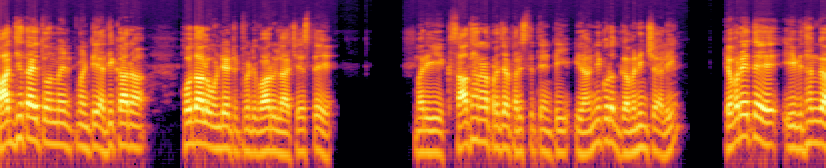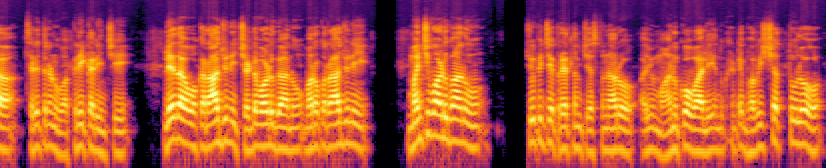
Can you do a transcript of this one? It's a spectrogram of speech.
బాధ్యతాయుతమైనటువంటి అధికార హోదాలో ఉండేటటువంటి వారు ఇలా చేస్తే మరి సాధారణ ప్రజల పరిస్థితి ఏంటి? ఇవన్నీ కూడా గమనించాలి. ఎవరైతే ఈ విధంగా చరిత్రను వక్రీకరించి లేదా ఒక రాజుని చెడ్డవాడుగాను మరొక రాజుని మంచివాడుగాను చూపించే ప్రయత్నం చేస్తున్నారో అవి మానుకోవాలి. ఎందుకంటే భవిష్యత్తులో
